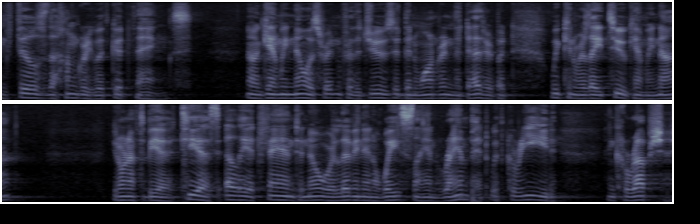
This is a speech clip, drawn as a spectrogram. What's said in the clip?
and fills the hungry with good things. Now, again, we know it's written for the Jews who'd been wandering in the desert, but we can relate too, can we not? You don't have to be a T.S. Eliot fan to know we're living in a wasteland rampant with greed and corruption.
